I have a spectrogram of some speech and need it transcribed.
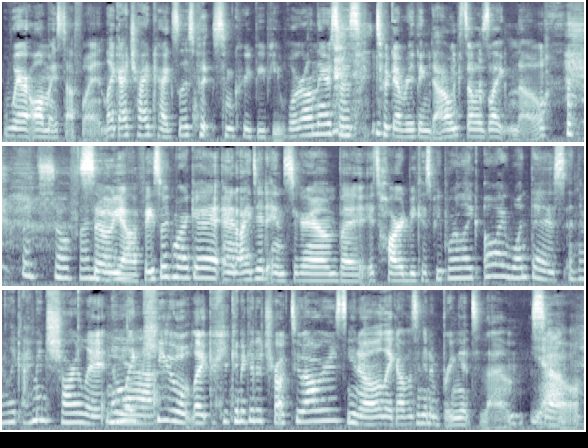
where all my stuff went. Like I tried Craigslist, but some creepy people were on there, so I like, took everything down because I was like, no. That's so funny. so yeah, Facebook Market, and I did Instagram, but it's hard because people are like, oh, I want this, and they're like, I'm in Charlotte, and I'm Yeah. like, cute. Like, are you gonna get a truck two hours? You know, like I wasn't gonna bring it to them. Yeah. So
